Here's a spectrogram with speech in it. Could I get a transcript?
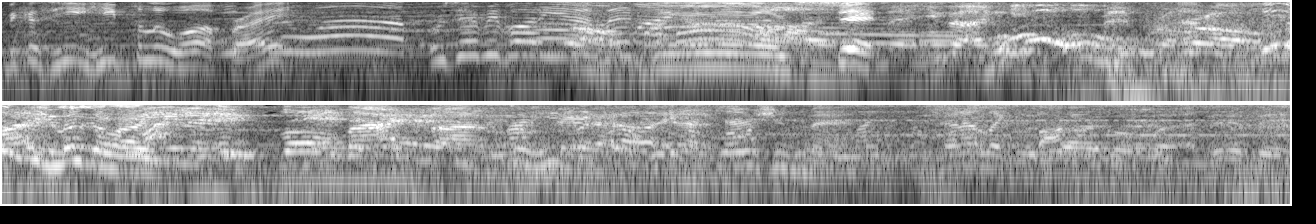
Because he, he flew up, right? Blew up. Where's everybody at, No, man? no, no, no, shit. Man, you gotta keep moving, bro. He don't looking like. He didn't explode last time. So he's like a explosion man. Kind of like Bakugo, but a little bit.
